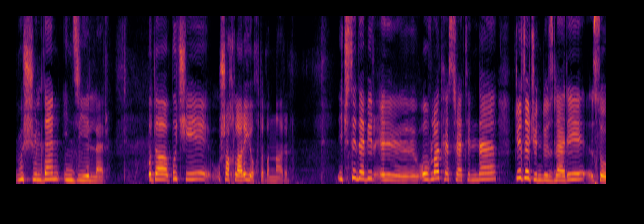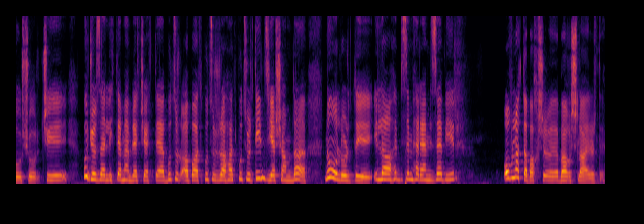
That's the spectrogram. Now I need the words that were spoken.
müşküldən inciyirlər. O da bu ki, uşaqları yoxdur bunların. İkisi də bir e, ovlad həsrətində gecə gündüzləri soğuşur ki, bu gözəllikdə məmləkətdə, bu cür abad, bu cür rahat, bu cür dinc yaşamda nə olurdu? İlahi bizim hərəmizə bir ovlad da bağış bağışlayırdı.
